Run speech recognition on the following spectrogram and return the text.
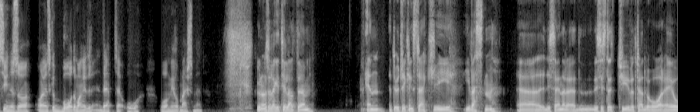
synes å, å, ønske både mange drepte og, og mye oppmerksomhet. Skal du også legge til at um, en, et utviklingstrekk i, i Vesten uh, de, senere, de siste 20-30 år er jo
